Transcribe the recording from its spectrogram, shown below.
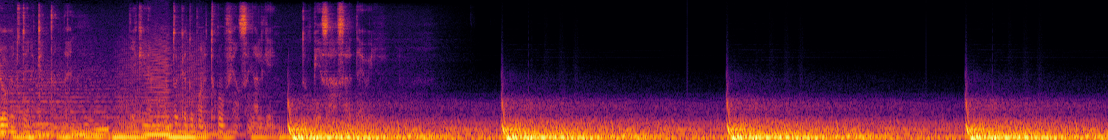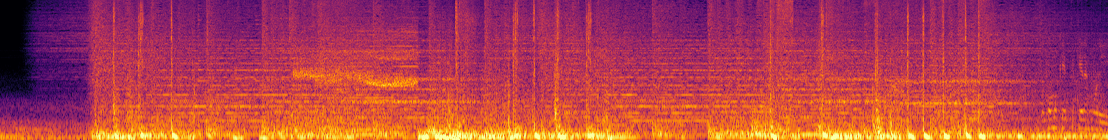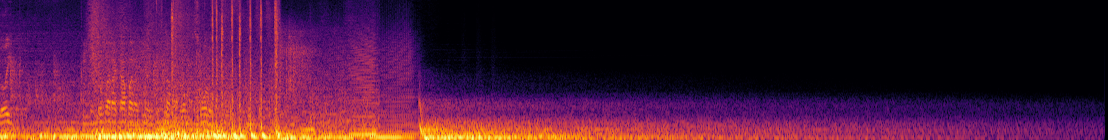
algo que tú tienes que entender. Y es que en el momento que tú pones tu confianza en alguien, tú empiezas a ser débil. quieres morir hoy, viniendo para acá, para ti.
